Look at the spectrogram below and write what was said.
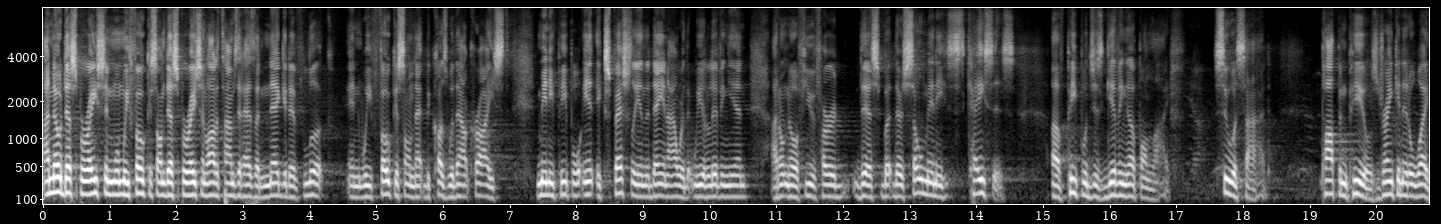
I know desperation, when we focus on desperation, a lot of times it has a negative look, and we focus on that because without Christ, many people, especially in the day and hour that we are living in. I don't know if you've heard this, but there's so many cases of people just giving up on life, suicide, popping pills, drinking it away,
